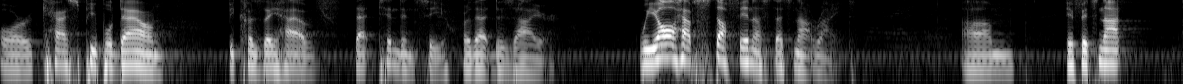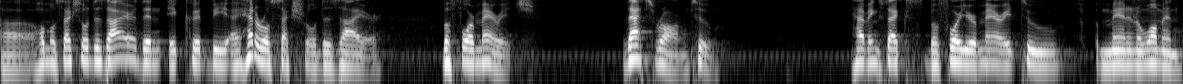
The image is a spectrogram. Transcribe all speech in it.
or cast people down because they have that tendency or that desire. We all have stuff in us that's not right. Um, if it's not uh, homosexual desire, then it could be a heterosexual desire before marriage. That's wrong too. Having sex before you're married to a man and a woman,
